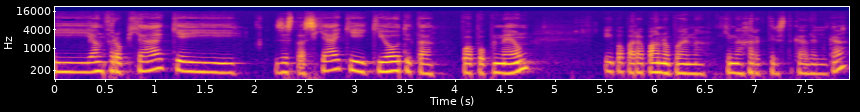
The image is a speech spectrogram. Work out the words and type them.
η ανθρωπιά και η ζεστασιά και η οικειότητα που αποπνέουν. Είπα παραπάνω από ένα κοινά χαρακτηριστικά τελικά.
